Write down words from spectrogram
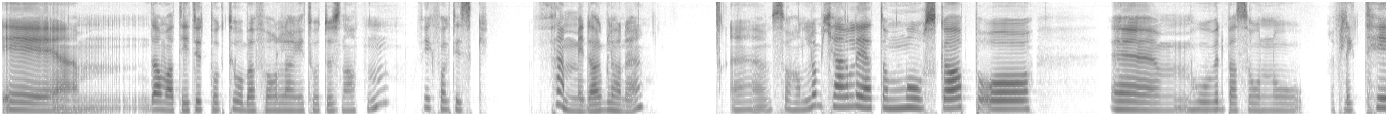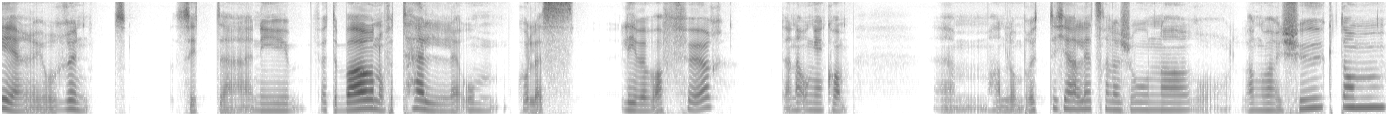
er um, Den ble gitt ut på Oktober forlag i 2018. Fikk faktisk fem i Dagbladet. Eh, så handler om kjærlighet og morskap, og eh, hovedpersonen hun reflekterer jo rundt sitt eh, nyfødte barn og forteller om hvordan livet var før denne ungen kom. Um, handler om brutte kjærlighetsrelasjoner og langvarig sykdom.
